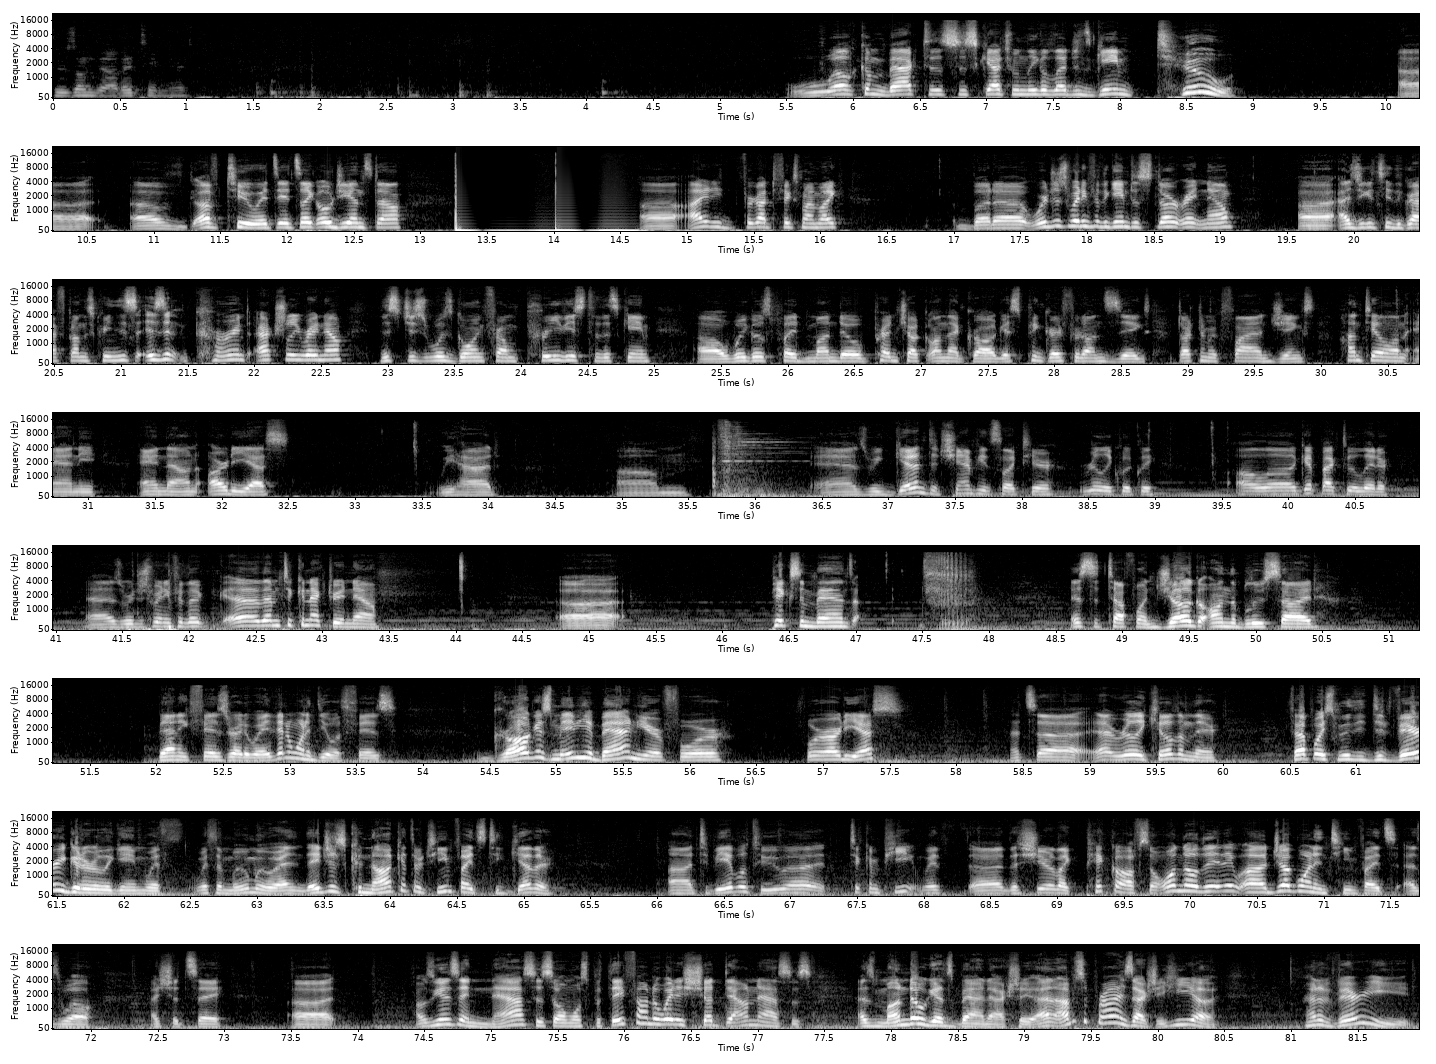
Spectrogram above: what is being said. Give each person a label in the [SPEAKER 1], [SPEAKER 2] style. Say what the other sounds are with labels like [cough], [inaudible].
[SPEAKER 1] who's on the other team here.
[SPEAKER 2] Welcome back to the Saskatchewan League of Legends game two. Uh, of of two. It's it's like OGN style. Uh, I forgot to fix my mic, but uh, we're just waiting for the game to start right now. Uh, as you can see the graphic on the screen, this isn't current actually right now. This just was going from previous to this game. Uh, Wiggles played Mundo, Predinchuk on that Gragas, Pink Grapefruit on Ziggs, Dr. McFly on Jinx, Huntale on Annie, and on RDS we had um, as we get into champion select here, really quickly, I'll uh, get back to it later. As we're just waiting for the uh, them to connect right now. Uh, picks and bans. This is a tough one. Jug on the blue side. Banning Fizz right away. They don't want to deal with Fizz. Grog is maybe a ban here for for RDS. That's uh that really killed him there. Fatboy Smoothie did very good early game with with Amumu, and they just could not get their team fights together uh, to be able to uh, to compete with uh, the sheer like pickoff. So, oh no, they, they uh, Jug won in team fights as well, I should say. Uh, I was gonna say Nasus almost, but they found a way to shut down Nasus as Mundo gets banned. Actually, and I'm surprised. Actually, he uh, had a very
